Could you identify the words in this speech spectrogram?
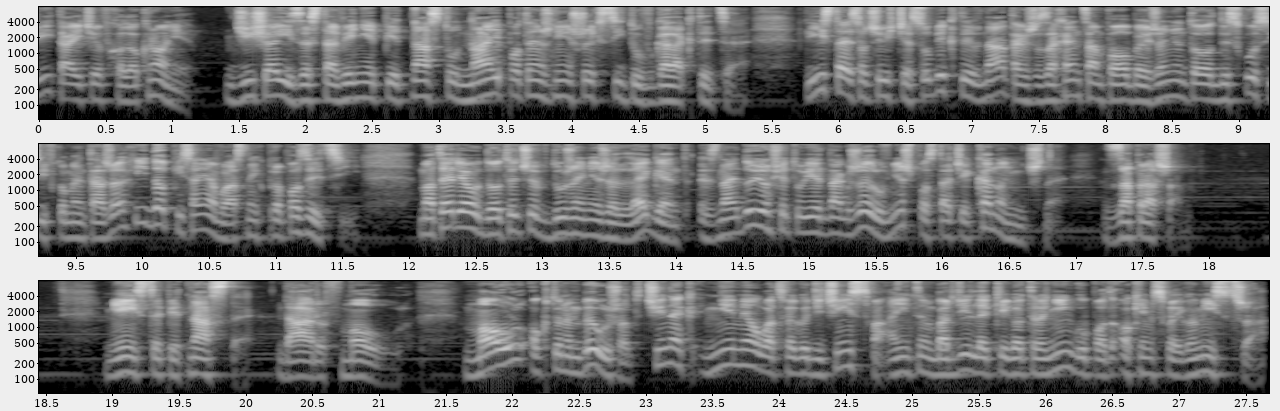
Witajcie w Holokronie. Dzisiaj zestawienie 15 najpotężniejszych sitów w galaktyce. Lista jest oczywiście subiektywna, także zachęcam po obejrzeniu do dyskusji w komentarzach i do pisania własnych propozycji. Materiał dotyczy w dużej mierze legend, znajdują się tu jednakże również postacie kanoniczne. Zapraszam. Miejsce 15. Darth Maul. Maul, o którym był już odcinek, nie miał łatwego dzieciństwa, ani tym bardziej lekkiego treningu pod okiem swojego mistrza.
